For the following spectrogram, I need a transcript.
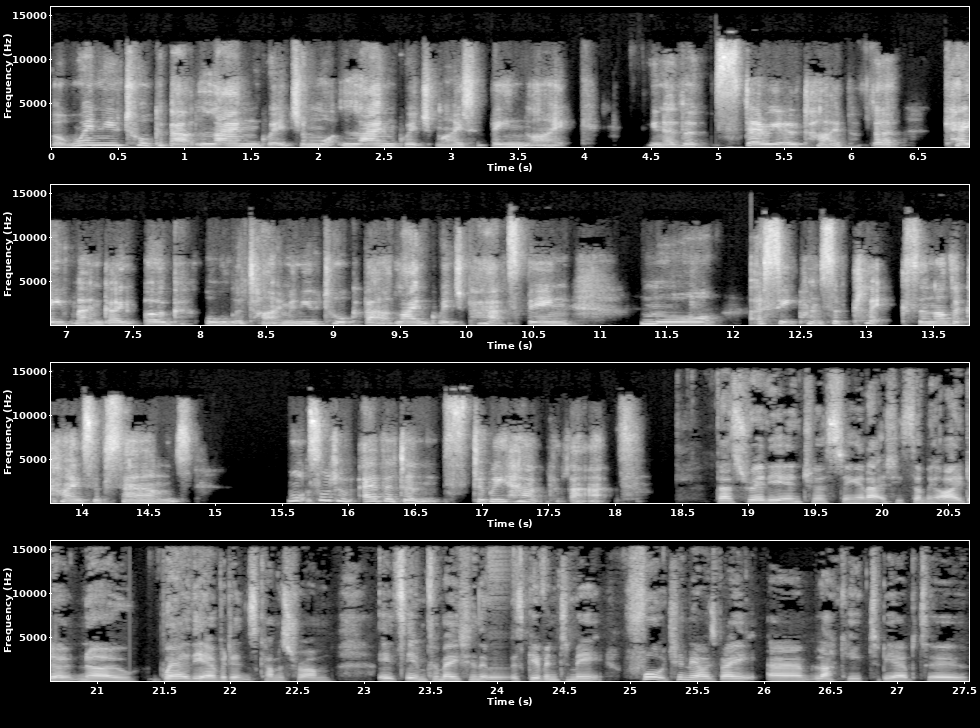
But when you talk about language and what language might have been like, you know, the stereotype of the caveman going ugh all the time, and you talk about language perhaps being more a sequence of clicks and other kinds of sounds. What sort of evidence do we have for that? That's really interesting and actually something I don't know where the evidence comes from. It's information that was given to me. Fortunately, I was very um, lucky to be able to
